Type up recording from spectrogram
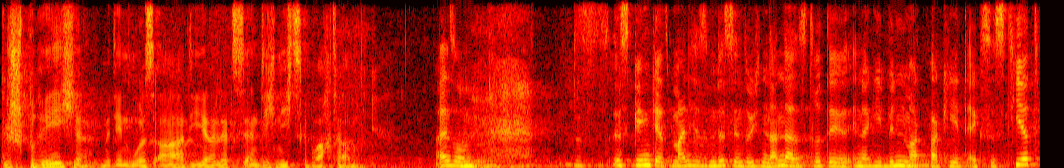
Gespräche mit den USA, die ja letztendlich nichts gebracht haben. Also, das, es ging jetzt manches ein bisschen durcheinander. Das dritte Energiebinnenmarktpaket existiert.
